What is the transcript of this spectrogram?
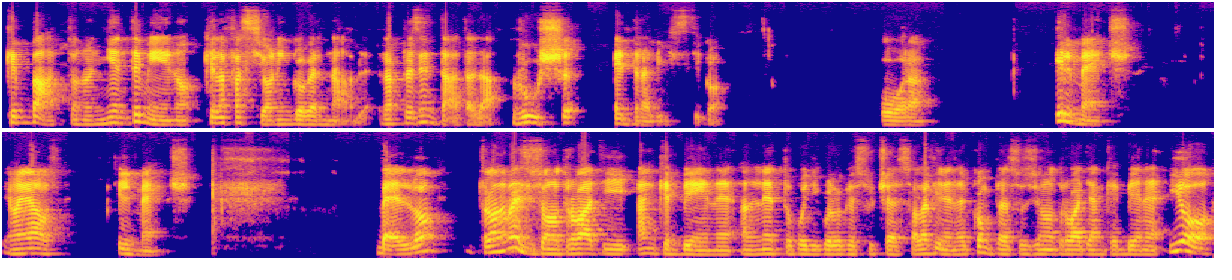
che battono niente meno che la fazione ingovernabile, rappresentata da Rush e Dralistico. Ora, il match. Rimaniamo il match. Bello, secondo me si sono trovati anche bene al netto poi di quello che è successo. Alla fine nel complesso si sono trovati anche bene. Io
